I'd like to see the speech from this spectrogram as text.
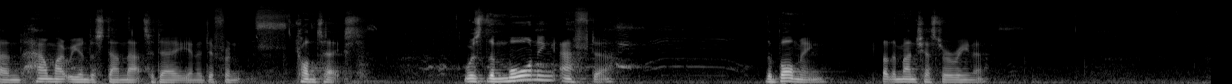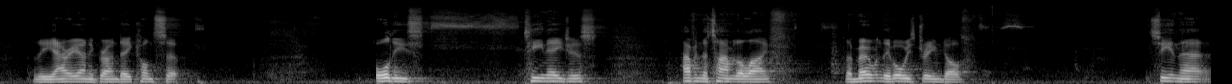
and how might we understand that today in a different context, was the morning after the bombing at the Manchester Arena. The Ariana Grande concert. All these teenagers having the time of their life, the moment they've always dreamed of. Seeing their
